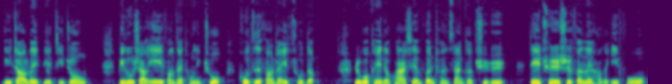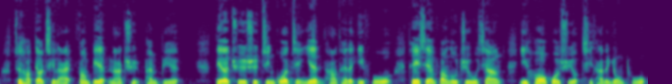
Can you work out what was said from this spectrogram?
依照类别集中，比如上衣放在同一处，裤子放在一处等。如果可以的话，先分成三个区域。第一区是分类好的衣服，最好吊起来，方便拿取判别。第二区是经过检验淘汰的衣服，可以先放入置物箱，以后或许有其他的用途。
